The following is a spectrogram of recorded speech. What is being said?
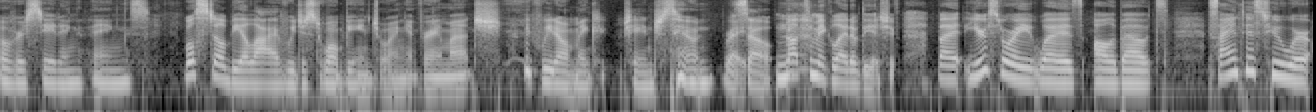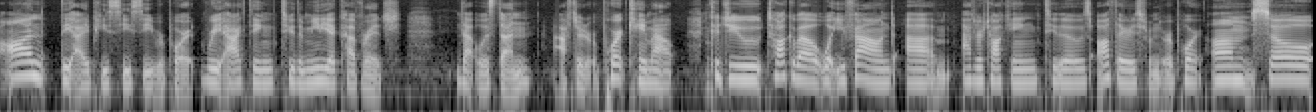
overstating things we'll still be alive. We just won't be enjoying it very much if we don't make change soon. Right. So, not to make light of the issue. But your story was all about scientists who were on the IPCC report reacting to the media coverage that was done after the report came out. Could you talk about what you found um, after talking to those authors from the report? Um, so,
